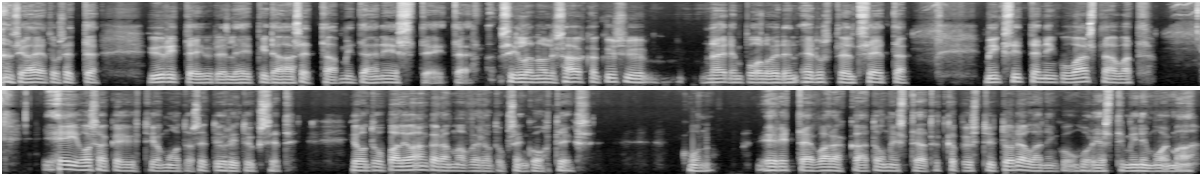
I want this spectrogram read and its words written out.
se ajatus, että yrittäjyydelle ei pidä asettaa mitään esteitä. Silloin olisi hauska kysyä näiden puolueiden edustajilta se, että miksi sitten niin kuin vastaavat ei-osakeyhtiömuotoiset yritykset joutuu paljon ankaramman verotuksen kohteeksi kuin erittäin varakkaat omistajat, jotka pystyvät todella niin kuin hurjasti minimoimaan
